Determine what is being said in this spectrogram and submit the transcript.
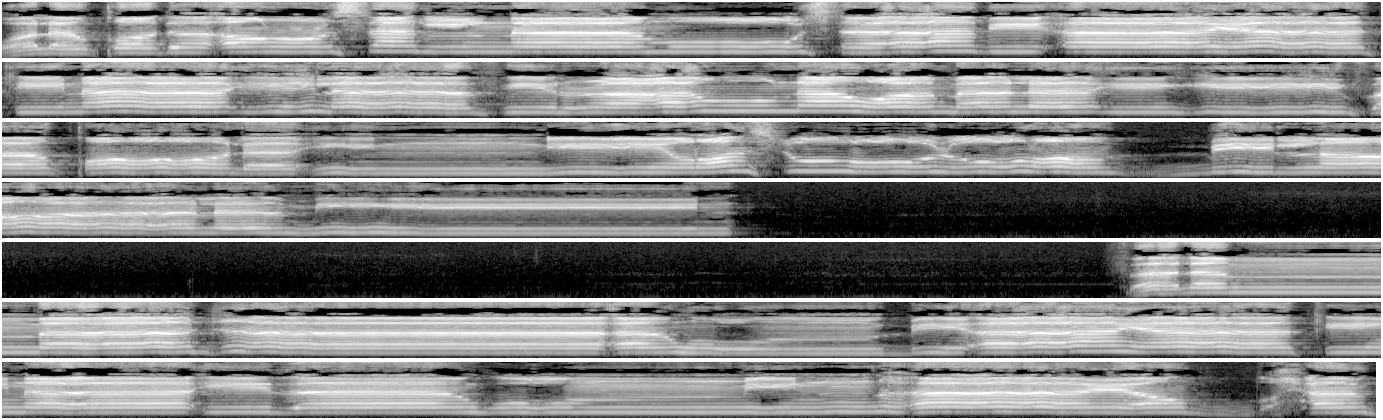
ولقد ارسلنا موسى باياتنا إلى فرعون وملئه فقال اني رسول رب العالمين فلما جاءهم باياتنا اذا هم منها يضحكون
